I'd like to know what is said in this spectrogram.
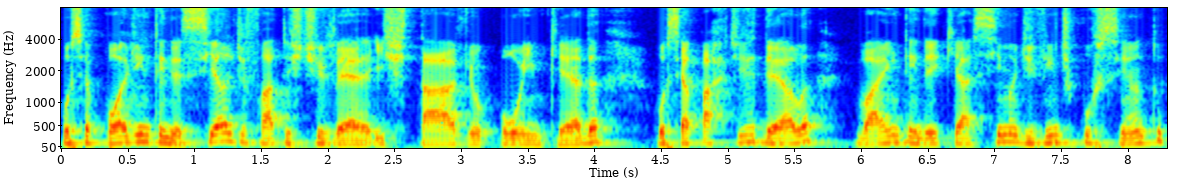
você pode entender se ela de fato estiver estável ou em queda, você a partir dela vai entender que acima de 20%,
